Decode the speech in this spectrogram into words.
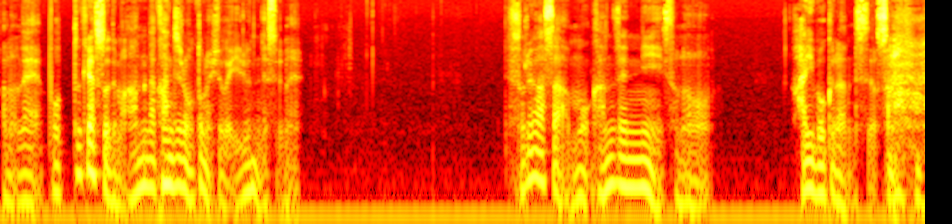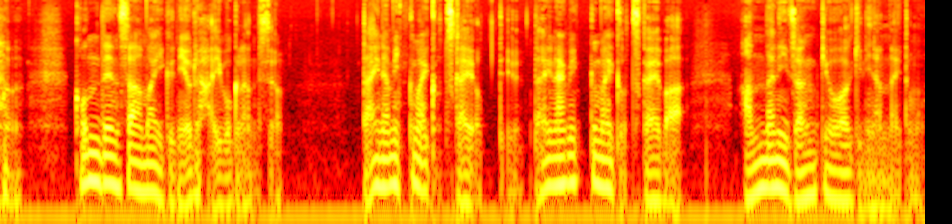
あのね、ポッドキャストでもあんな感じの音の人がいるんですよね。それはさ、もう完全に、その、敗北なんですよ。そのコンデンサーマイクによる敗北なんですよ。ダイナミックマイクを使えよっていう。ダイナミックマイクを使えば、あんなに残響は気にならないと思う。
